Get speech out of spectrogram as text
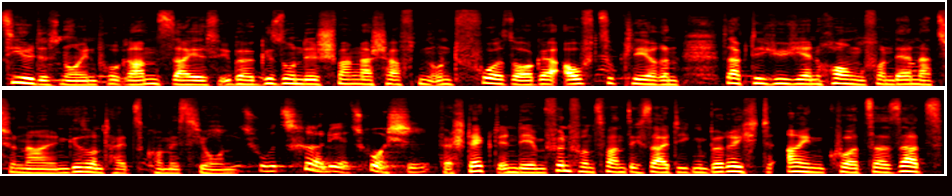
Ziel des neuen Programms sei es, über gesunde Schwangerschaften und Vorsorge aufzuklären, sagte Yuyen Hong von der Nationalen Gesundheitskommission. Versteckt in dem 25-seitigen Bericht ein kurzer Satz.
